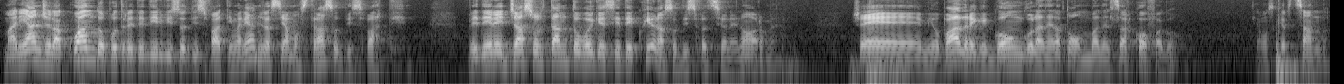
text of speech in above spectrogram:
Mariangela, quando potrete dirvi soddisfatti? Mariangela, siamo strasoddisfatti. Vedere già soltanto voi che siete qui è una soddisfazione enorme. C'è mio padre che gongola nella tomba, nel sarcofago. Stiamo scherzando.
